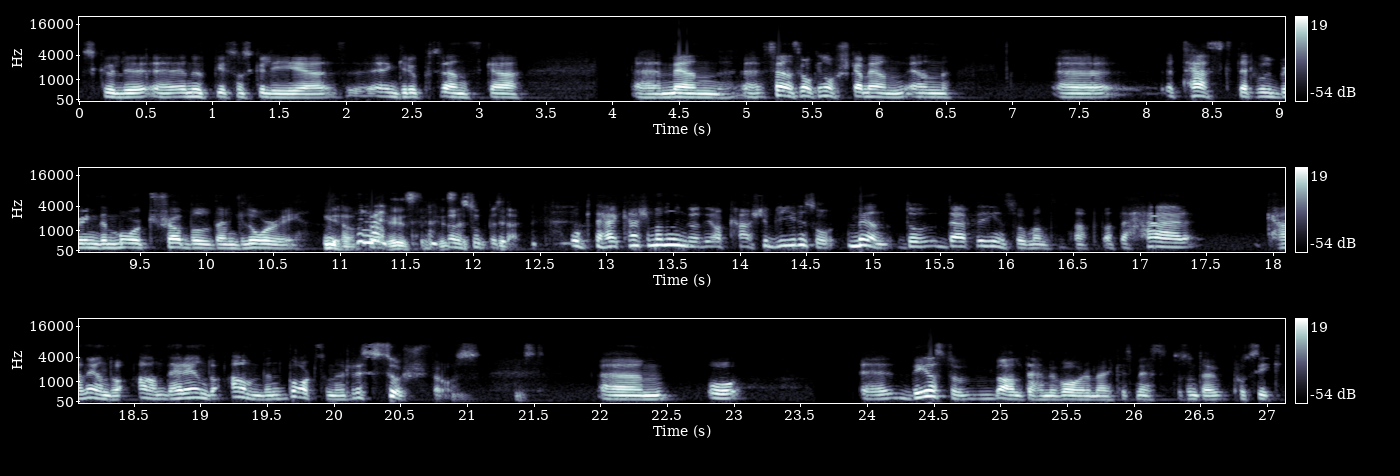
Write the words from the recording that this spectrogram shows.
skulle, eh, en uppgift som skulle ge en grupp svenska eh, män, eh, svenska och norska män en eh, a task that will bring them more trouble than glory. Ja, just det, just det. Och det här kanske man undrade, ja kanske blir det så. Men då, därför insåg man snabbt att det här, kan ändå, det här är ändå användbart som en resurs för oss. Um, och eh, dels då allt det här med varumärkesmässigt och sånt där på sikt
